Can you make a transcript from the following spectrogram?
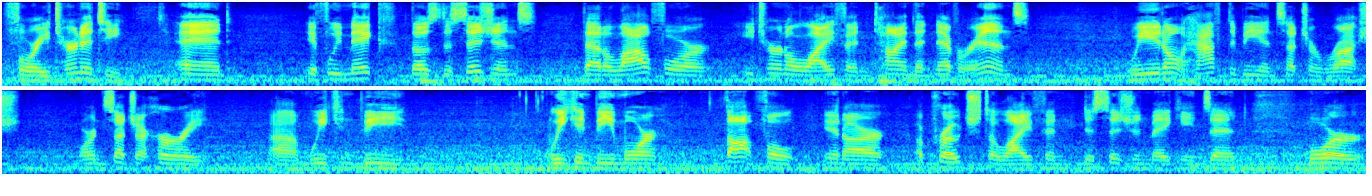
for eternity. And if we make those decisions that allow for eternal life and time that never ends, we don't have to be in such a rush or in such a hurry. Um, we can be we can be more thoughtful in our approach to life and decision makings and more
